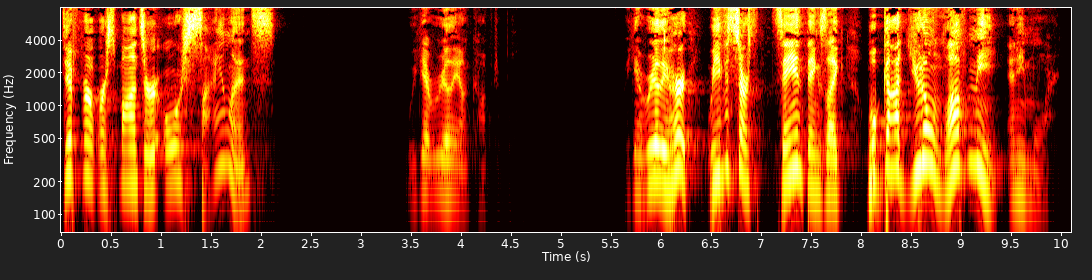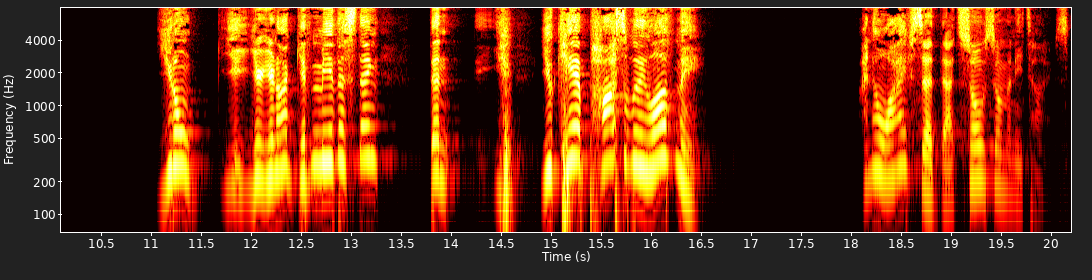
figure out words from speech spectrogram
different response or, or silence, we get really uncomfortable. We get really hurt. We even start saying things like, well, God, you don't love me anymore. You don't, you're not giving me this thing? Then you can't possibly love me. I know I've said that so, so many times.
